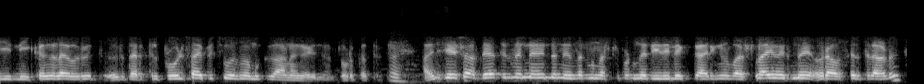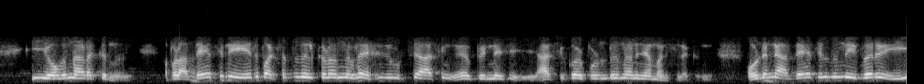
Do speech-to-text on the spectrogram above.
ഈ നീക്കങ്ങളെ ഒരു ഒരു തരത്തിൽ പ്രോത്സാഹിപ്പിച്ചു എന്ന് നമുക്ക് കാണാൻ കഴിയുന്നു തുടക്കത്തിൽ. അതിനുശേഷം അദ്ദേഹത്തിന് തന്നെ അതിന്റെ നിയന്ത്രണം നഷ്ടപ്പെടുന്ന രീതിയിലേക്ക് കാര്യങ്ങൾ വഷളായി വരുന്ന ഒരു അവസരത്തിലാണ് ഈ യോഗം നടക്കുന്നത്. അപ്പോൾ അദ്ദേഹത്തിന് ഏത് പക്ഷത്ത് നിൽക്കണം എന്നുള്ളതിനെ കുറിച്ച് ആശ പിന്നെ ആശയക്കുഴപ്പമുണ്ട് എന്നാണ് ഞാൻ മനസ്സിലാക്കുന്നത്. അതുകൊണ്ട് തന്നെ അദ്ദേഹത്തിൽ നിന്ന് ഇവർ ഈ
